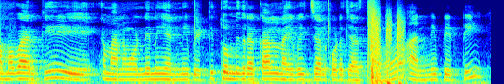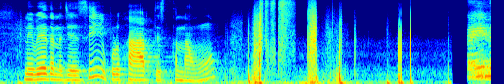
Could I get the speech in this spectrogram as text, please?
అమ్మవారికి మనం వండినవి అన్నీ పెట్టి తొమ్మిది రకాల నైవేద్యాలు కూడా చేస్తాము. అన్నీ పెట్టి నివేదన చేసి ఇప్పుడు హారతి ఇస్తున్నాము అయిన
